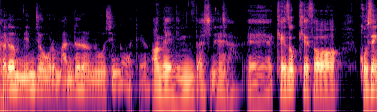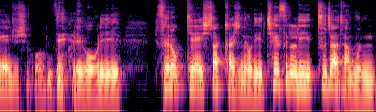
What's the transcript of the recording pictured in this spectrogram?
그런 민족으로 만들어 놓으신 것 같아요. 아멘입니다, 진짜. 예, 계속해서 고생해 주시고, 네. 그리고 우리 새롭게 시작하시는 우리 채슬리 투자 자문의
